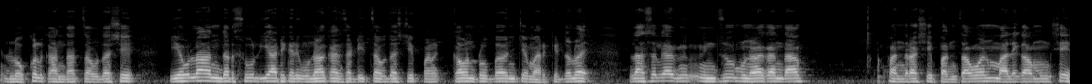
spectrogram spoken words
लोकल कांदा चौदाशे येवला अंदरसूर या ठिकाणी उन्हाळ कांदासाठी चौदाशे पंचावन्न रुपयांचे मार्केट चालू आहे. लासलगाव विंचूर उन्हाळ कांदा पंधराशे पंचावन्न मालेगाव मुंगसे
